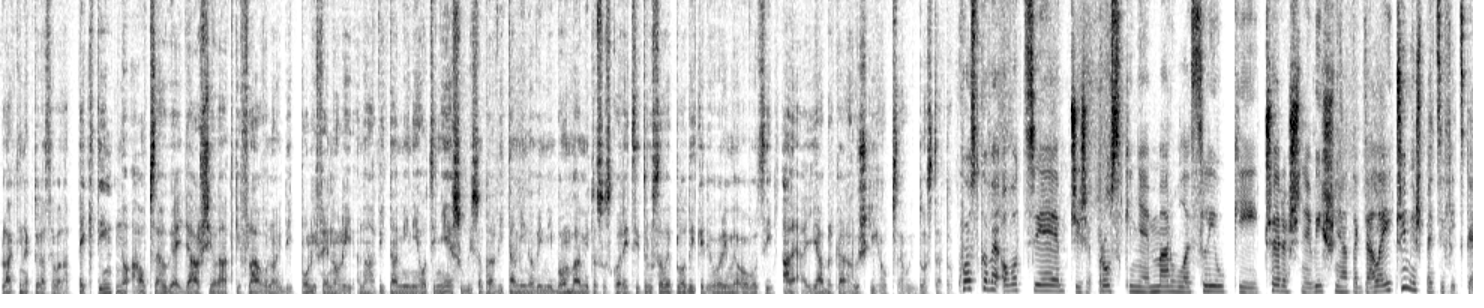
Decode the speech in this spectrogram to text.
vláknina, ktorá sa volá pektín, no a obsahujú aj ďalšie látky, flavonoidy, polyfenoly, no a vitamíny, hoci nie sú, by som povedal, vitamínovými bombami, to sú skôr citrusové plody, keď hovoríme o ovoci, ale aj jablká a hrušky ich obsahujú dostatok. Kôstkové ovocie, čiže proskyne, marhule, slivky, čerešne, višňa a tak ďalej, čím je špecifické?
